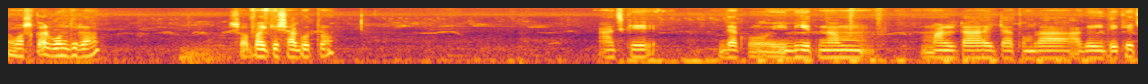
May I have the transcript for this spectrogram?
নমস্কার বন্ধুরা, সবাইকে স্বাগত। আজকে দেখো এই ভিয়েতনাম মালটা, এটা তোমরা আগেই দেখেছ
